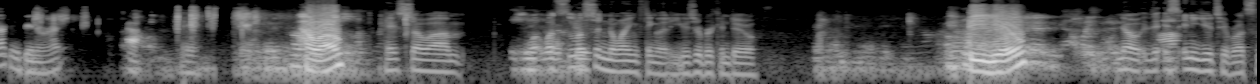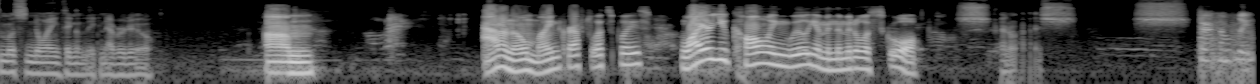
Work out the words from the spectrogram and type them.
Vacuum cleaner, right? Hey. Hello? Hey, so, um, what, what's the most annoying thing that a YouTuber can do? Be you? No, is any YouTuber, what's the most annoying thing that they can ever do? Um, I don't know, Minecraft Let's Plays? Why are you calling William in the middle of school? Shh, I don't, shh, shh. They're complete.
